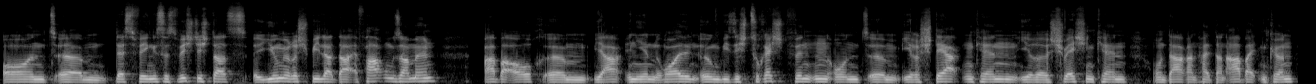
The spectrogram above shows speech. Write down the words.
Und ähm, deswegen ist es wichtig, dass jüngere Spieler da Erfahrung sammeln aber auch ähm, ja, in ihren Rollen irgendwie sich zurechtfinden und ähm, ihre Stärken kennen, ihre Schwächen kennen und daran halt dann arbeiten können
